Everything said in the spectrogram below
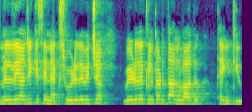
ਮਿਲਦੇ ਹਾਂ ਜੀ ਕਿਸੇ ਨੈਕਸਟ ਵੀਡੀਓ ਦੇ ਵਿੱਚ। ਵੀਡੀਓ ਦੇਖਣ ਲਈ ਤੁਹਾਡਾ ਧੰਨਵਾਦ। ਥੈਂਕ ਯੂ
